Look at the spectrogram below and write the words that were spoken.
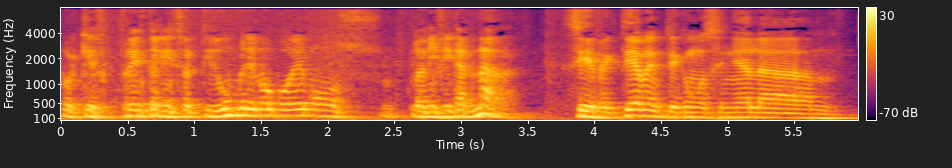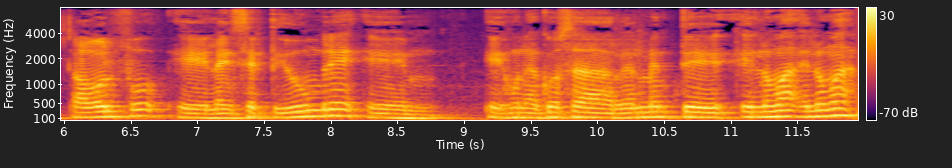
porque frente a la incertidumbre no podemos planificar nada. Sí, efectivamente, como señala Adolfo, eh, la incertidumbre eh, es una cosa realmente, es lo, más, es lo más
